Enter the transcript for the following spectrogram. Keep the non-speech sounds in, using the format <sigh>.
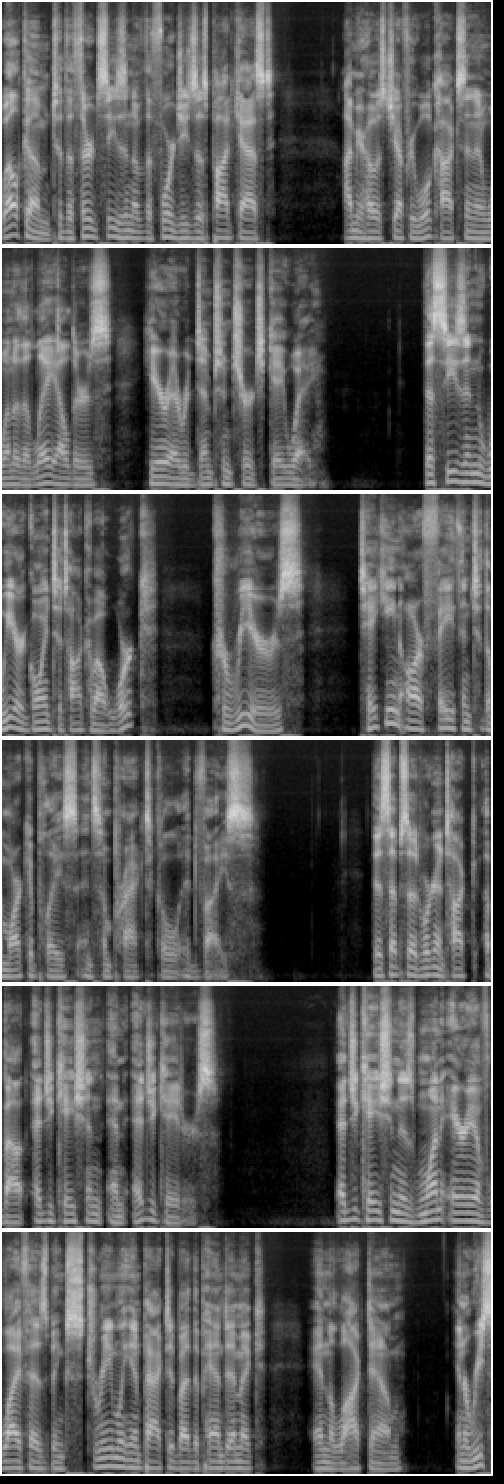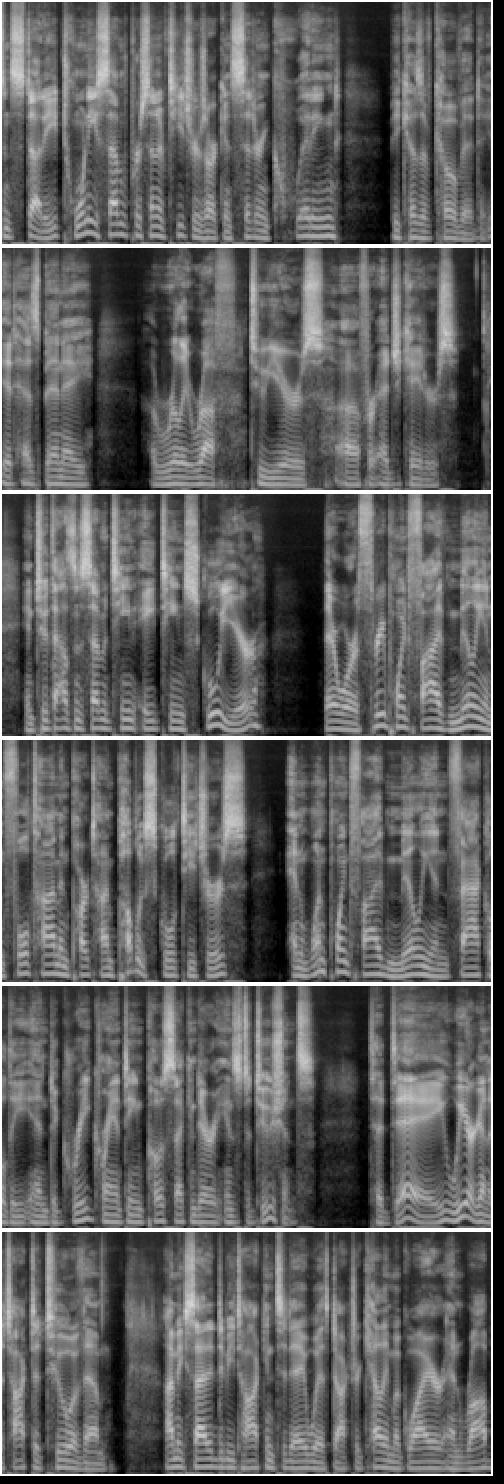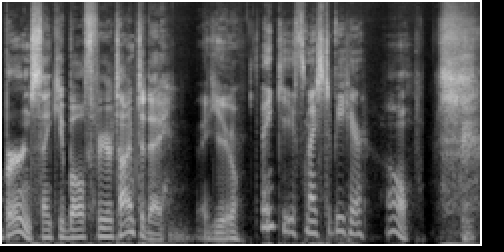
Welcome to the third season of the For Jesus podcast. I'm your host, Jeffrey Wilcoxon, and one of the lay elders here at Redemption Church Gateway. This season, we are going to talk about work, careers, taking our faith into the marketplace, and some practical advice. This episode, we're going to talk about education and educators. Education is one area of life that has been extremely impacted by the pandemic and the lockdown. In a recent study, 27% of teachers are considering quitting because of COVID. It has been a, a really rough two years uh, for educators. In 2017 18 school year, there were 3.5 million full time and part time public school teachers and 1.5 million faculty in degree granting post secondary institutions. Today, we are going to talk to two of them. I'm excited to be talking today with Dr. Kelly McGuire and Rob Burns. Thank you both for your time today. Thank you. Thank you. It's nice to be here. Oh,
